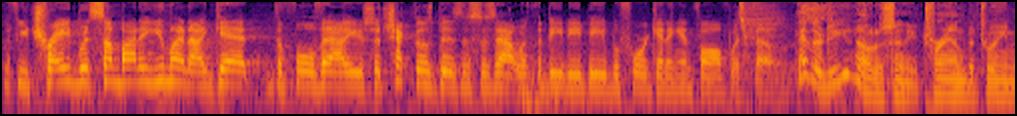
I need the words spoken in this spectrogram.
if you trade with somebody, you might not get the full value. So check those businesses out with the BBB before getting involved with those. Heather, do you notice any trend between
